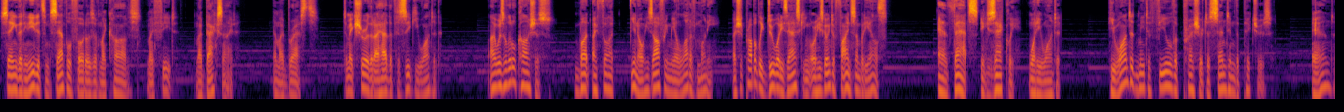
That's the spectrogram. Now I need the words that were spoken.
saying that he needed some sample photos of my calves, my feet, my backside, and my breasts to make sure that I had the physique he wanted. I was a little cautious, but I thought, you know, he's offering me a lot of money. I should probably do what he's asking or he's going to find somebody else. And that's exactly what he wanted. He wanted me to feel the pressure to send him the pictures. And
